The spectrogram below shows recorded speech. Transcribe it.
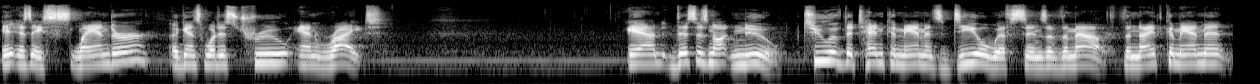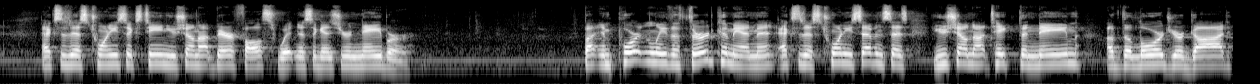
It is a slander against what is true and right. And this is not new. Two of the Ten Commandments deal with sins of the mouth. The ninth commandment, Exodus 20:16, you shall not bear false witness against your neighbor. But importantly, the third commandment, Exodus 27, says, You shall not take the name of the Lord your God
